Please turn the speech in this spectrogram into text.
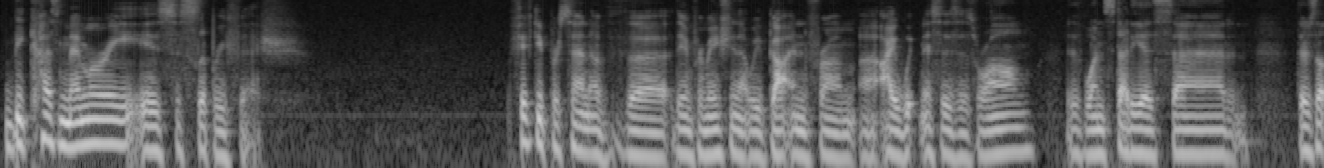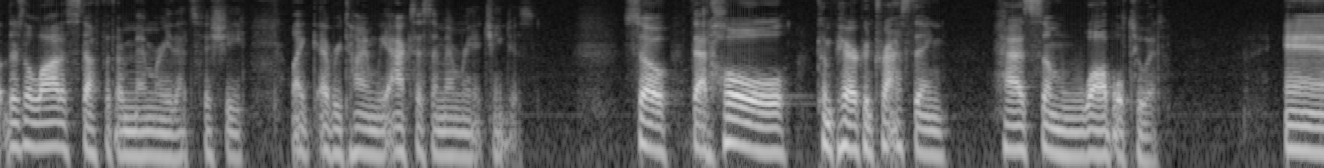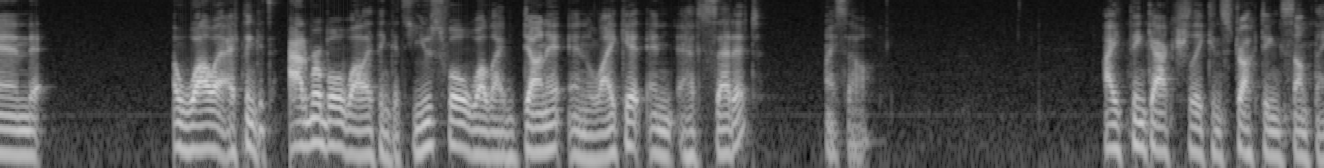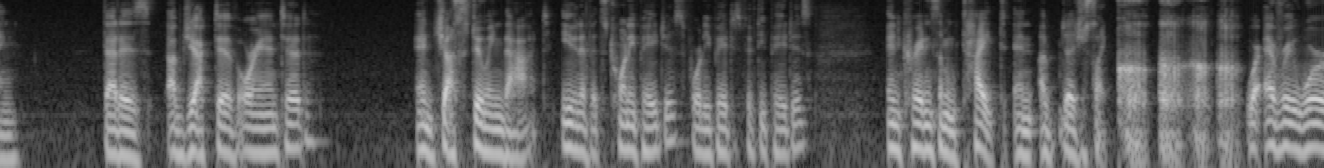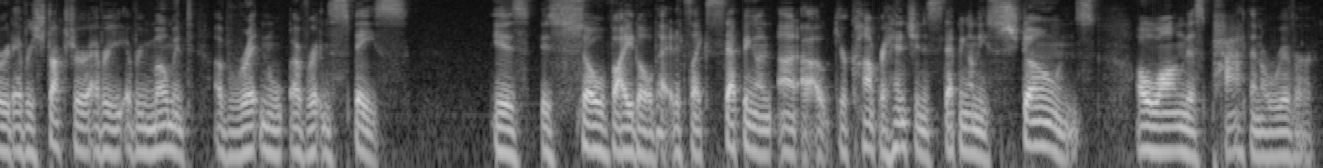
because memory is a slippery fish, 50% of the, the information that we've gotten from uh, eyewitnesses is wrong, as one study has said. And there's a, there's a lot of stuff with our memory that's fishy. Like every time we access a memory, it changes. So that whole compare contrast thing has some wobble to it. And uh, while I think it's admirable, while I think it's useful, while I've done it and like it and have said it myself, I think actually constructing something that is objective oriented and just doing that, even if it's 20 pages, 40 pages, 50 pages, and creating something tight and uh, just like where every word, every structure, every every moment of written of written space is is so vital that it's like stepping on uh, uh, your comprehension is stepping on these stones along this path in a river.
